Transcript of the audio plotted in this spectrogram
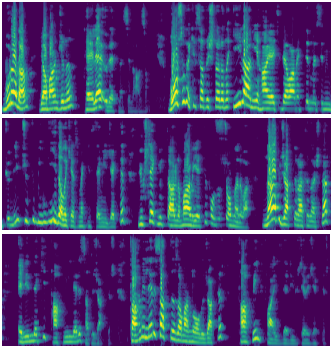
buradan yabancının TL üretmesi lazım. Borsadaki satışlarını ila nihayeti devam ettirmesi mümkün değil. Çünkü bindiği dalı kesmek istemeyecektir. Yüksek miktarlı maliyetli pozisyonları var. Ne yapacaktır arkadaşlar? Elindeki tahvilleri satacaktır. Tahvilleri sattığı zaman ne olacaktır? Tahvil faizleri yükselecektir.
